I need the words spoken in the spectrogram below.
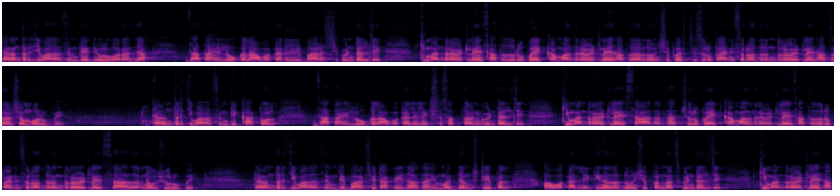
त्यानंतरची बाजार समिती आहे देऊळगाव राजा जात आहे लोकल आवक आलेली बाराशे क्विंटलची. किमान दर भेटला आहे सात हजार रुपये कमाल दर भेटला आहे सात हजार दोनशे पस्तीस रुपये आणि सर्वात दर दर भेटला आहे सात हजार शंभर रुपये. त्यानंतरची बाजार समिती काटोल जात आहे लोकल आवक आलेली एकशे सत्तावन्न क्विंटलची. किमान दर भेटला आहे सहा हजार सातशे रुपये कमाल दर भेटला आहे सात हजार रुपये आणि सर्वात दर भेटलं भेटला आहे सहा हजार नऊशे रुपये. त्यानंतरची बाजार समिती बारशे टाकळी जात आहे मध्यम स्टेपल आवक आलेली तीन हजार दोनशे पन्नास क्विंटलची. किमान दर भेटला आहे सात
